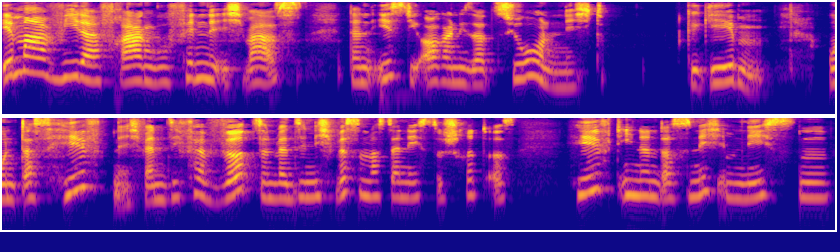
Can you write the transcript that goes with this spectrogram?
immer wieder fragen, wo finde ich was, dann ist die Organisation nicht gegeben. Und das hilft nicht. Wenn sie verwirrt sind, wenn sie nicht wissen, was der nächste Schritt ist, hilft ihnen das nicht im nächsten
